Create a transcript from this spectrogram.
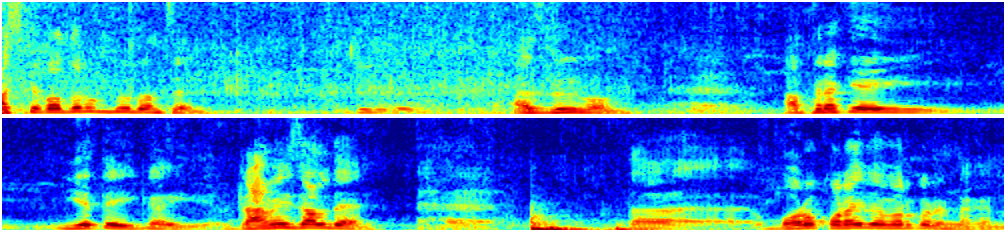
আজকে কতটুকু দুধ আনছেন? আজ দুই মন হ্যাঁ আপনারা কি এই ইয়েতেই ড্রামেই জাল দেন? তা বড় কড়াই ব্যবহার করেন না কেন?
